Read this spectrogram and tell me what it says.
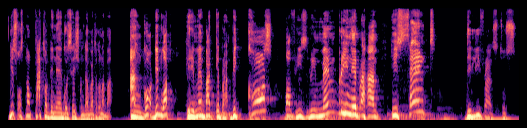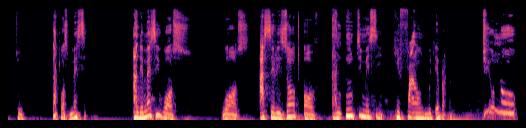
This was not part of the negotiation that we're talking about. And God did what? He remembered Abraham. Because of his remembering Abraham, he sent deliverance to, to that was mercy. And the mercy was, was as a result of an intimacy he found with Abraham. Do you know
